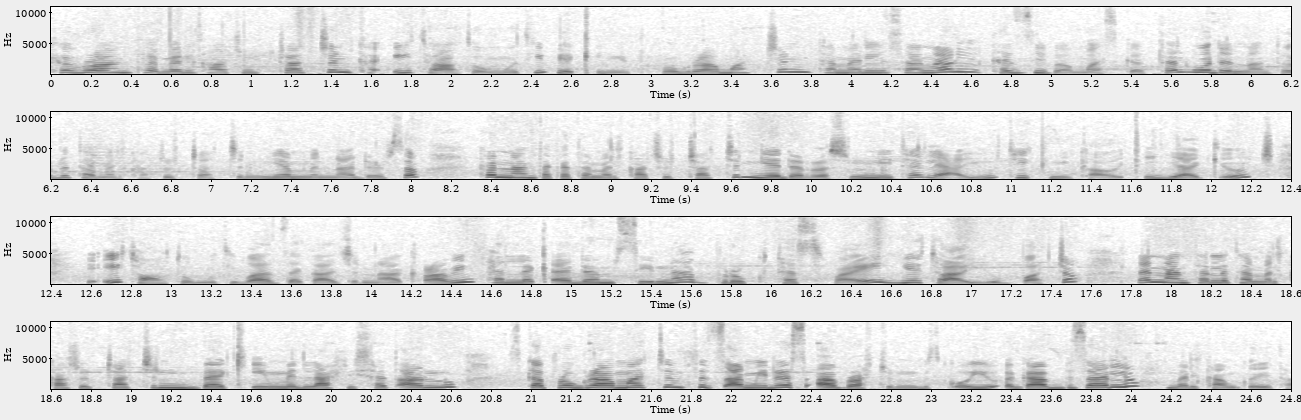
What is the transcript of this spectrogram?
ክቡራን ተመልካቾቻችን ከኢትዮ አውቶሞቲቭ የቅኝት ፕሮግራማችን ተመልሰናል። ከዚህ በማስከተል ወደ እናንተ ወደ ተመልካቾቻችን የምናደርሰው ከእናንተ ከተመልካቾቻችን የደረሱን የተለያዩ ቴክኒካዊ ጥያቄዎች የኢትዮ አውቶሞቲቭ አዘጋጅና አቅራቢ ፈለቀ ደምሴና ብሩክ ተስፋዬ የተወያዩባቸው ለእናንተ ለተመልካቾቻችን በቂ ምላሽ ይሰጣሉ። እስከ ፕሮግራማችን ፍጻሜ ድረስ አብራችሁን እንድትቆዩ እጋብዛለሁ። መልካም ቆይታ።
